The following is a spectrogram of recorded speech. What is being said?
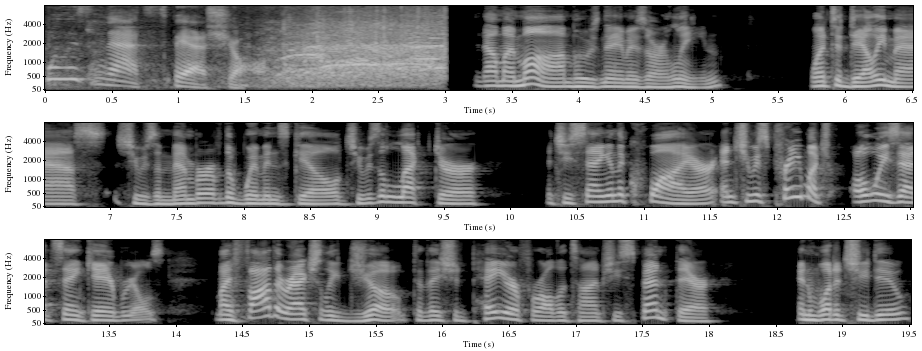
Well, isn't that special? Now, my mom, whose name is Arlene, went to daily mass. She was a member of the Women's Guild. She was a lector and she sang in the choir. And she was pretty much always at St. Gabriel's. My father actually joked that they should pay her for all the time she spent there. And what did she do?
